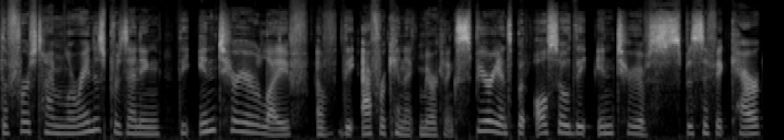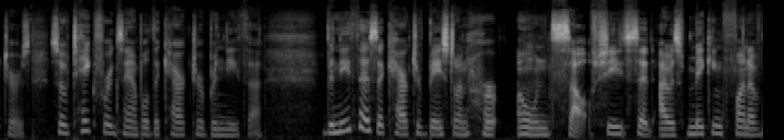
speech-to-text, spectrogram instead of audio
the first time Lorraine is presenting the interior life of the African American experience, but also the interior of specific characters. So, take, for example, the character Beneatha. Beneatha is a character based on her own self. She said, I was making fun of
